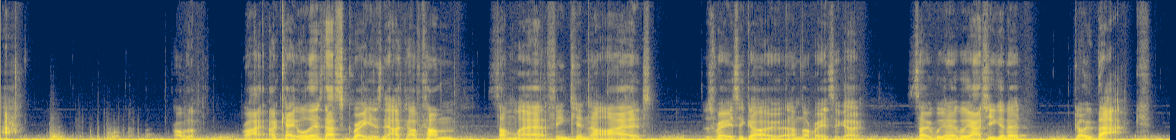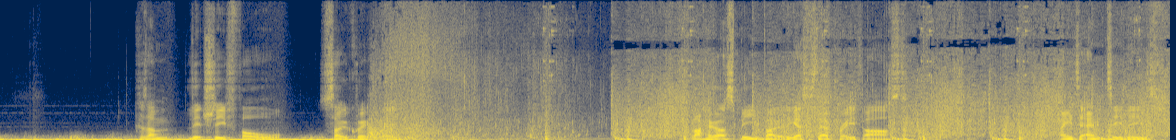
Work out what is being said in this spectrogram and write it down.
Ah. Problem. Right. Okay. Well, that's great, isn't it? I've come somewhere thinking that I had was ready to go, and I'm not ready to go. So we're gonna, we're actually gonna go back because I'm literally full so quickly. Like I got a speedboat that gets us there pretty fast. I need to empty these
